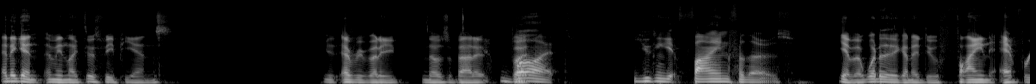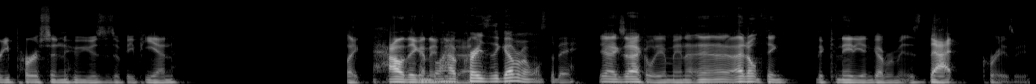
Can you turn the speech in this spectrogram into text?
and again, I mean, like there's VPNs. Everybody knows about it, but But you can get fined for those. Yeah, but what are they gonna do? Fine every person who uses a VPN? Like, how are they gonna Depends how that? crazy the government wants to be. Yeah, exactly. I mean, I, I don't think the Canadian government is that crazy.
